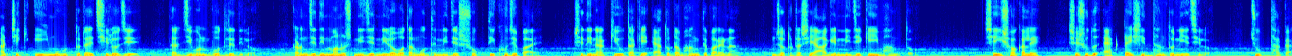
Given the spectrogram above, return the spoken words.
আর ঠিক এই মুহূর্তটাই ছিল যে তার জীবন বদলে দিল। কারণ যেদিন মানুষ নিজের নীরবতার মধ্যে নিজের শক্তি খুঁজে পায়, সেদিন আর কেউ তাকে এতটা ভাঙতে পারে না যতটা সে আগে নিজেকেই ভাঙত। সেই সকালে সে শুধু একটাই সিদ্ধান্ত নিয়েছিল, চুপ থাকার।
